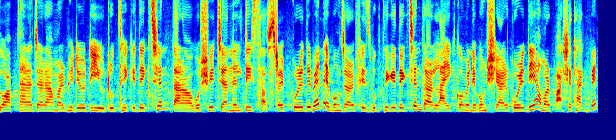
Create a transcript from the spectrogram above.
তো আপনারা যারা আমার ভিডিওটি ইউটিউব থেকে দেখছেন, তারা অবশ্যই চ্যানেলটি সাবস্ক্রাইব করে দেবেন এবং যারা ফেসবুক থেকে দেখছেন, তারা লাইক, কমেন্ট এবং শেয়ার করে দিয়ে আমার পাশে থাকবেন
